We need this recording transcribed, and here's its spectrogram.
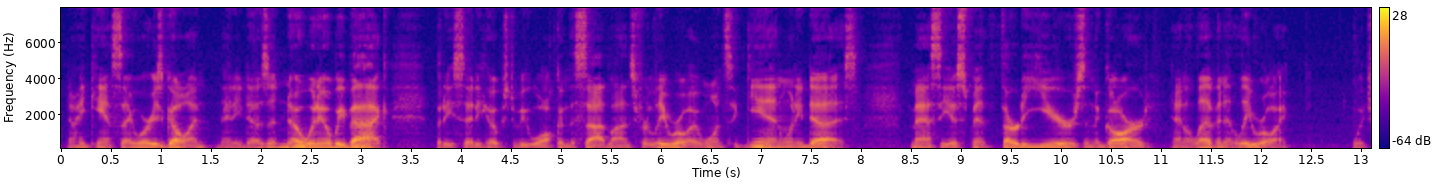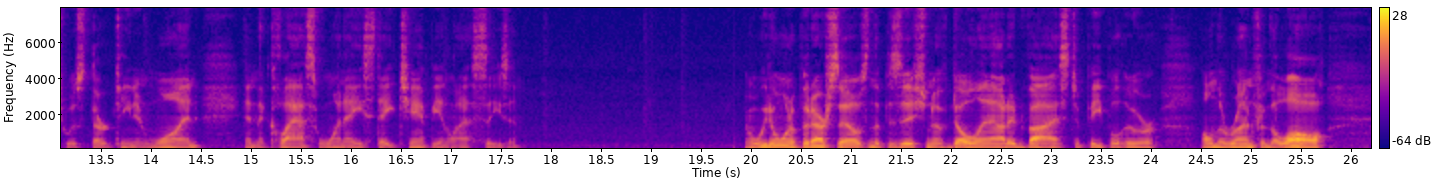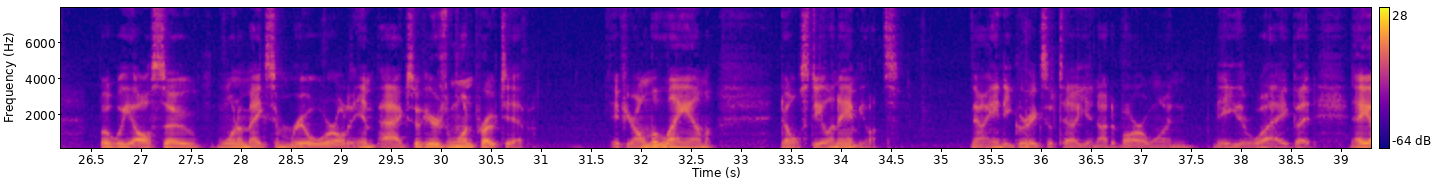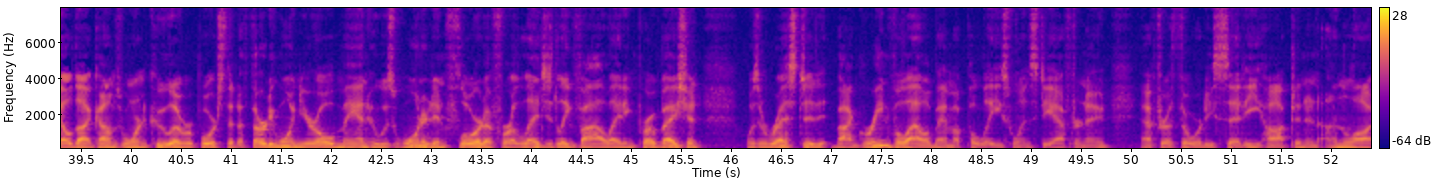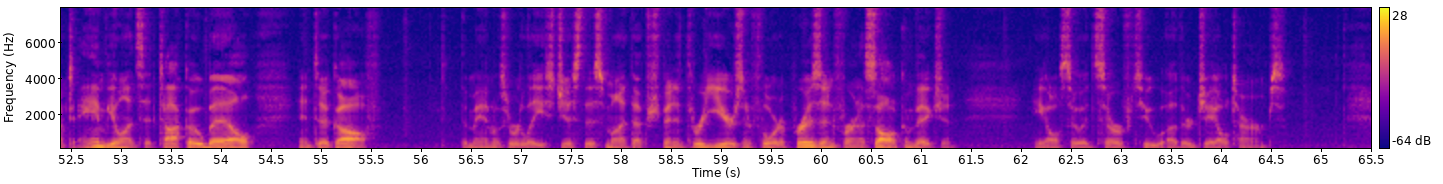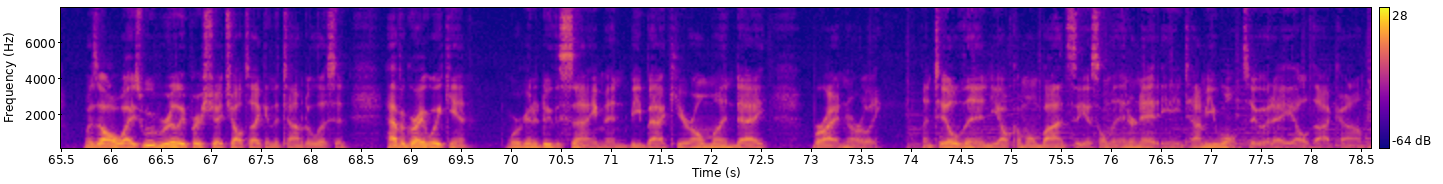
Now, he can't say where he's going, and he doesn't know when he'll be back, but he said he hopes to be walking the sidelines for Leroy once again when he does. Massey has spent 30 years in the Guard and 11 at Leroy, which was 13 and 1 and the Class 1A state champion last season. And we don't want to put ourselves in the position of doling out advice to people who are on the run from the law, but we also want to make some real world impact. So here's one pro tip if you're on the lam, don't steal an ambulance. Now, Andy Griggs will tell you not to borrow one either way, but AL.com's Warren Kulo reports that a 31 year old man who was wanted in Florida for allegedly violating probation was arrested by Greenville, Alabama police Wednesday afternoon after authorities said he hopped in an unlocked ambulance at Taco Bell and took off. The man was released just this month after spending three years in Florida prison for an assault conviction. He also had served two other jail terms. As always, we really appreciate y'all taking the time to listen. Have a great weekend. We're going to do the same and be back here on Monday, bright and early. Until then, y'all come on by and see us on the internet anytime you want to at al.com.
